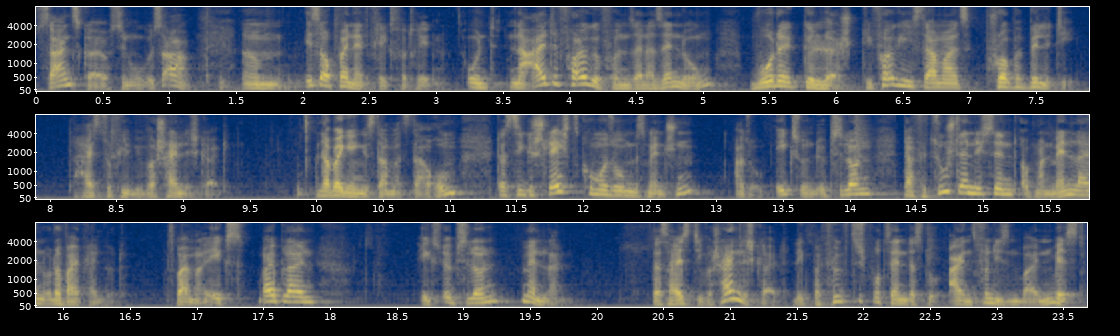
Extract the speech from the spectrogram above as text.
Science Guy aus den USA, ähm, ist auch bei Netflix vertreten. Und eine alte Folge von seiner Sendung wurde gelöscht. Die Folge hieß damals Probability. Heißt so viel wie Wahrscheinlichkeit. Dabei ging es damals darum, dass die Geschlechtschromosomen des Menschen, also X und Y, dafür zuständig sind, ob man Männlein oder Weiblein wird. Zweimal X, Weiblein, XY, Männlein. Das heißt, die Wahrscheinlichkeit liegt bei 50%, dass du eins von diesen beiden bist.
